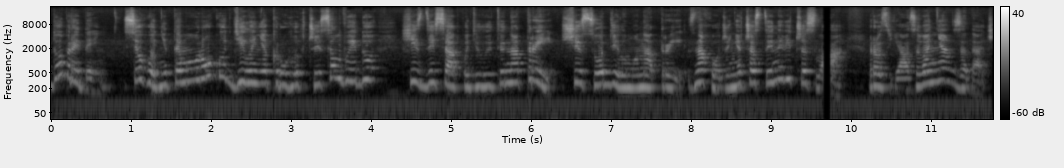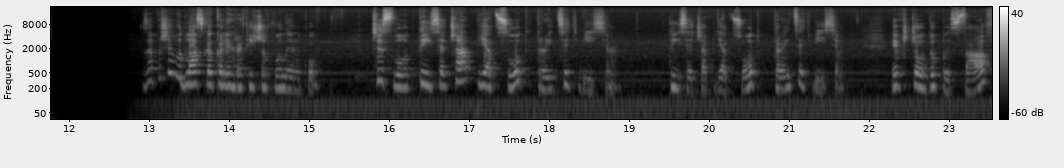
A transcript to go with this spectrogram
Добрий день! Сьогодні тема уроку ділення круглих чисел виду 60 поділити на 3, 600 ділимо на 3, знаходження частини від числа, розв'язування задач. Запиши, будь ласка, каліграфічну хвилинку. Число 1538. 1538. Якщо дописав,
